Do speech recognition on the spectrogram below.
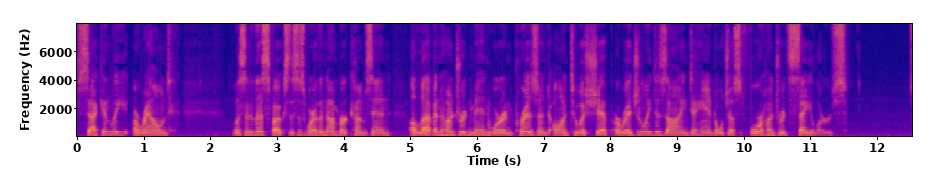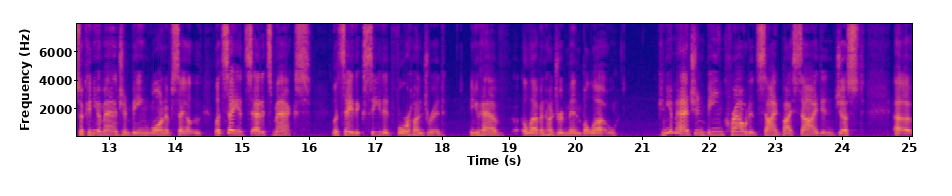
Secondly, around, listen to this, folks, this is where the number comes in 1,100 men were imprisoned onto a ship originally designed to handle just 400 sailors. So, can you imagine being one of sail? Let's say it's at its max. Let's say it exceeded 400. And you have 1,100 men below. Can you imagine being crowded side by side and just, uh,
